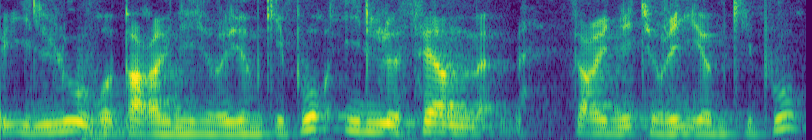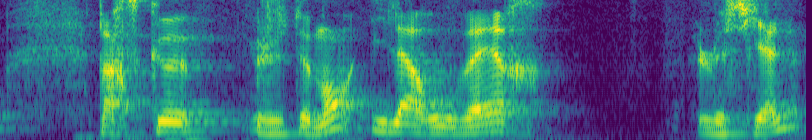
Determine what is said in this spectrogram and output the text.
il l'ouvre par une liturgie Yom Kippour, il le ferme par une liturgie Yom Kippour, parce que, justement, il a rouvert le ciel.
